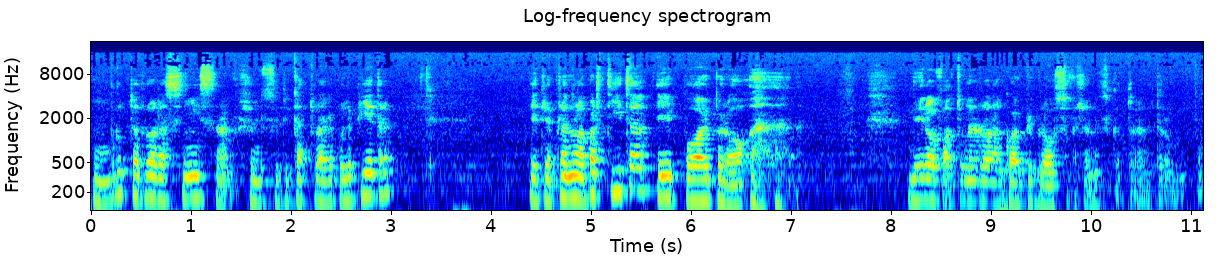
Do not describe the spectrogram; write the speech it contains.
un, brutto errore a sinistra facendosi ricatturare quelle pietre e riprendo la partita e poi però Nero ha fatto un errore ancora più grosso facendosi catturare l'intero gruppo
